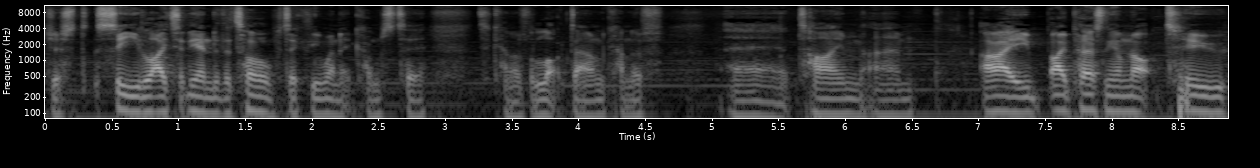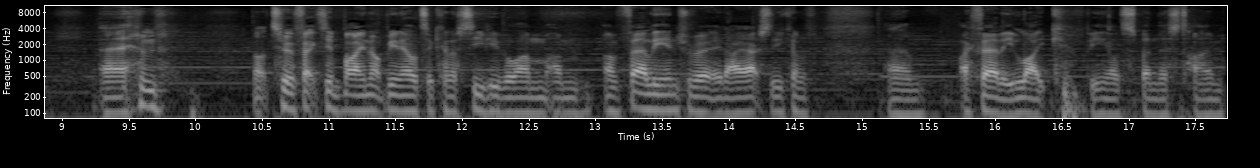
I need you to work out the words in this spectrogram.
just see light at the end of the tunnel, particularly when it comes to, to kind of the lockdown kind of uh, time. Um, I I personally am not too um, not too affected by not being able to kind of see people. I'm I'm I'm fairly introverted. I actually kind of um, I fairly like being able to spend this time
